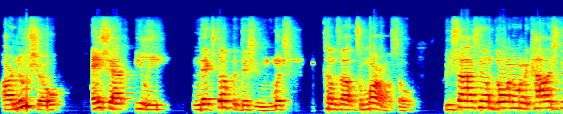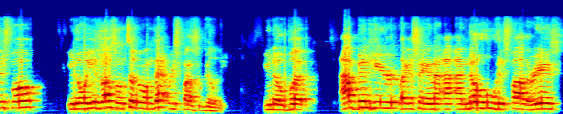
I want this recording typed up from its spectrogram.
our new show, ASAP Elite Next Up Edition, which comes out tomorrow. So besides him going on to college this fall, you know, he has also took on that responsibility. You know, but I've been here, like I say, and I, I know who his father is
